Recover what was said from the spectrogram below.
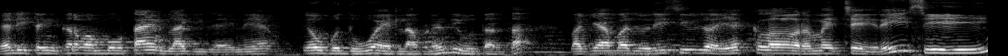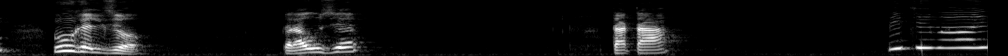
એડિટિંગ કરવામાં બહુ ટાઈમ લાગી જાય ને એવું બધું હોય એટલે આપણે નથી ઉતારતા. બાકી આ બાજુ રિસીવ જો, એકલો રમે છે. રીસી હું ગયેલ છો કરાવું છે? ટાટા. રીચીભાઈ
